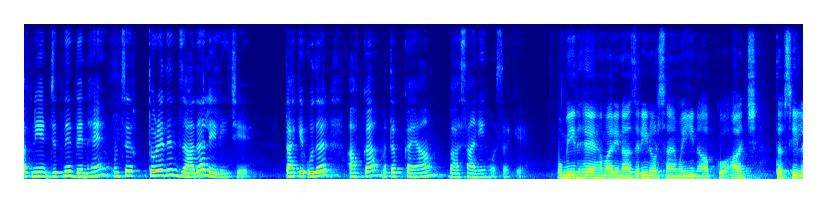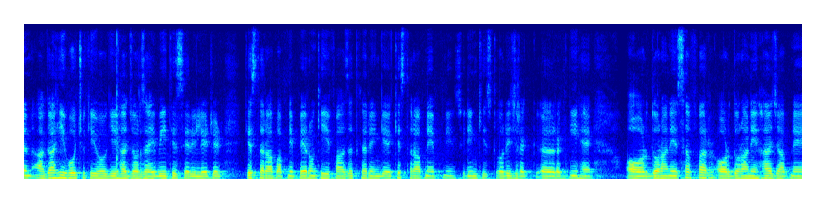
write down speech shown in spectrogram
अपने जितने दिन हैं, उनसे थोड़े दिन ज़्यादा ले लीजिए, ताकि उधर आपका मतलब क़याम बासानी हो सके। उम्मीद है हमारे नाजरीन और सामीन आपको आज तफसीला आगाही हो चुकी होगी। हज और ज़ायबीती से रिलेटेड किस तरह आप अपने पैरों की हिफाजत करेंगे, किस तरह आपने अपनी इंसुलिन की स्टोरेज रख रखनी है, और दौरान सफ़र और दौरान हज आपने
